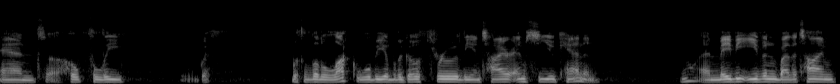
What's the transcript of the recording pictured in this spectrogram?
and uh, hopefully, with with a little luck, we'll be able to go through the entire MCU canon, and maybe even by the time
